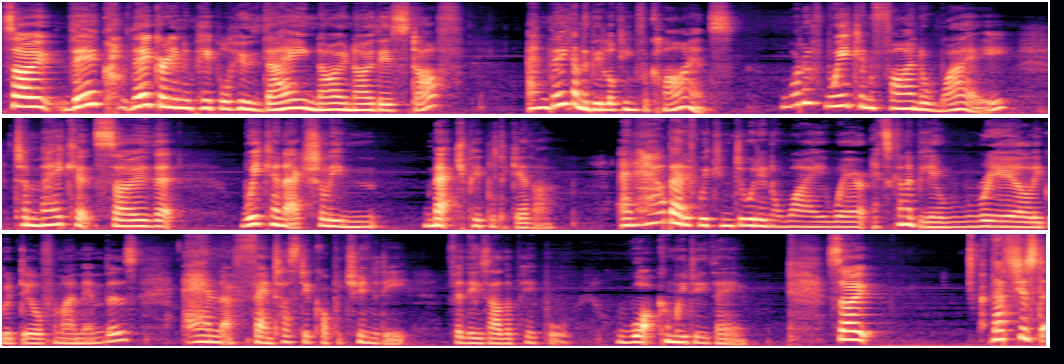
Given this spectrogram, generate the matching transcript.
So they're they're getting people who they know know their stuff and they're going to be looking for clients. What if we can find a way to make it so that we can actually match people together And how about if we can do it in a way where it's going to be a really good deal for my members and a fantastic opportunity for these other people? What can we do there? So that's just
